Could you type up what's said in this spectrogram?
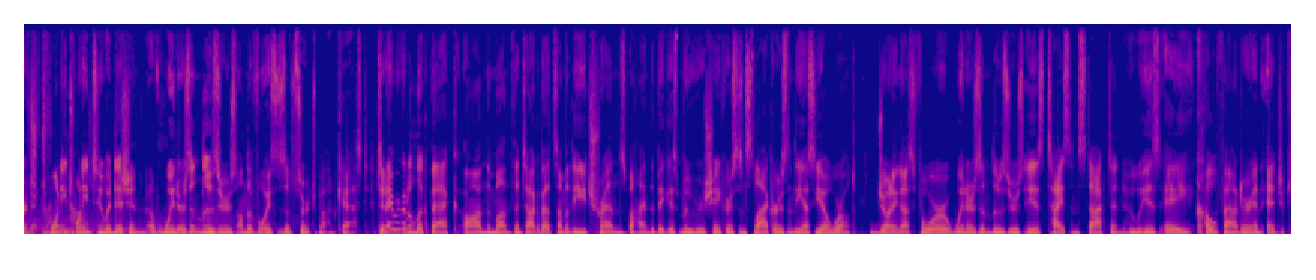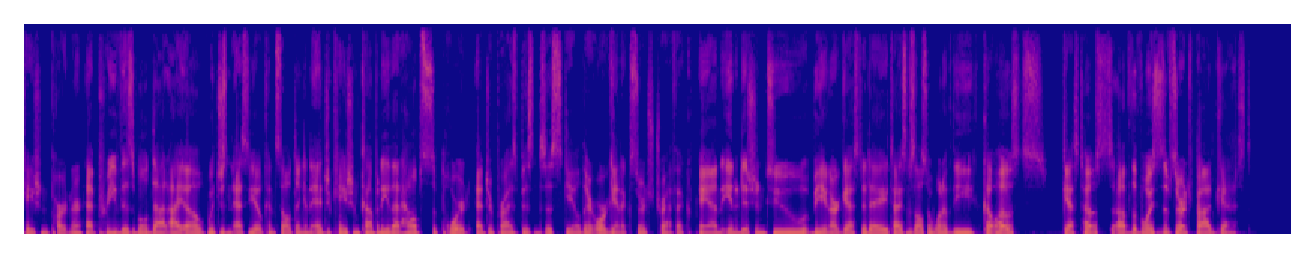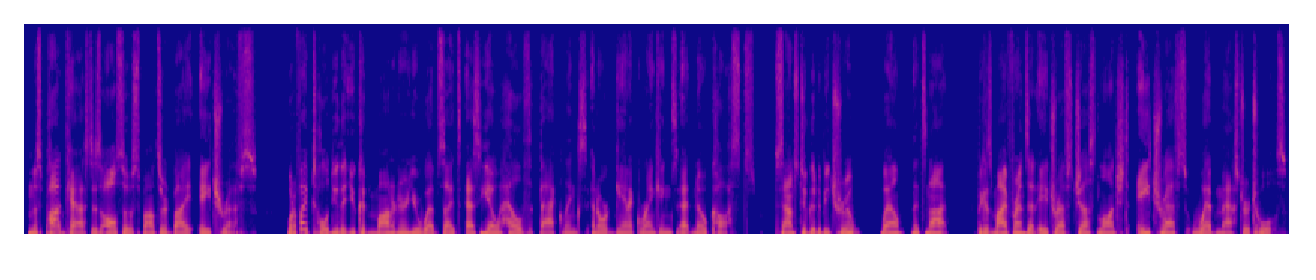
March 2022 edition of Winners and Losers on the Voices of Search podcast. Today we're going to look back on the month and talk about some of the trends behind the biggest movers, shakers, and slackers in the SEO world. Joining us for Winners and Losers is Tyson Stockton, who is a co-founder and education partner at Previsible.io, which is an SEO consulting and education company that helps support enterprise businesses scale their organic search traffic. And in addition to being our guest today, Tyson is also one of the co-hosts guest hosts of the Voices of Search podcast. And this podcast is also sponsored by Ahrefs. What if I told you that you could monitor your website's SEO health, backlinks, and organic rankings at no costs? Sounds too good to be true? Well, it's not, because my friends at Ahrefs just launched Ahrefs Webmaster Tools.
